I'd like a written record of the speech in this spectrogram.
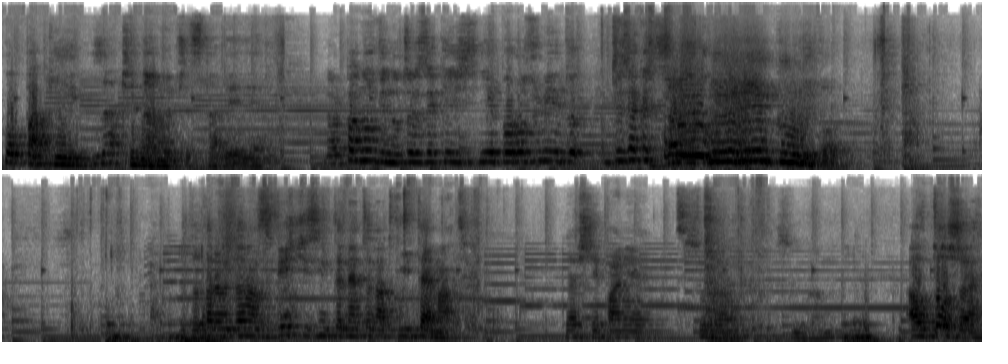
Chłopaki, zaczynamy przedstawienie. No ale panowie, no to jest jakieś nieporozumienie, to, to jest jakaś Zamknij kurwa! Dotarły do nas wieści z internetu na twój temat. Jaśnie panie, słucham. Słucham. Autorze,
